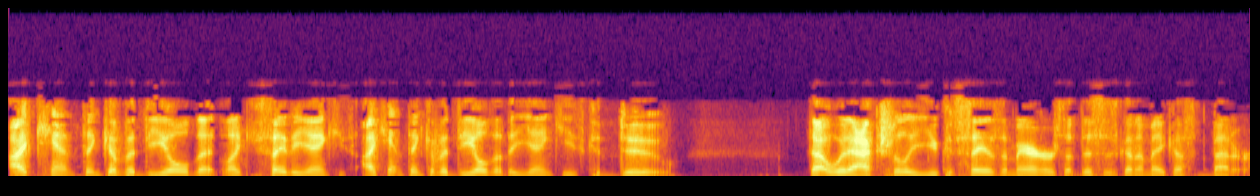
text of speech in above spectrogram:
I can't think of a deal that, like you say, the Yankees. I can't think of a deal that the Yankees could do that would actually, you could say, as the Mariners, that this is going to make us better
